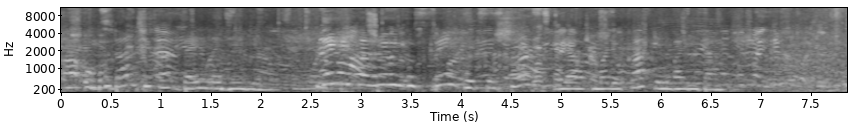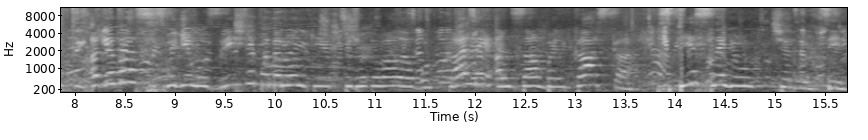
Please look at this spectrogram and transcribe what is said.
А у Богданчика день надії. Декілька гривень у скриньку це шанс для малюка інваліда. А для вас свої музичні подарунки підготувала вокальний ансамбль Казка з піснею Чернівці.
